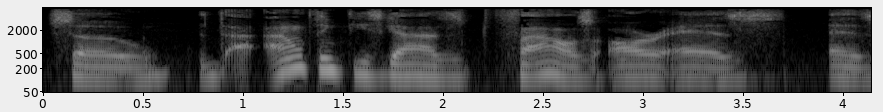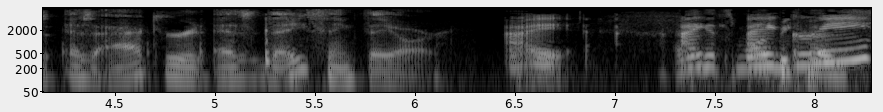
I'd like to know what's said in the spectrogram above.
So I don't think these guys' files are as as as accurate as they think they are. I I think I- it's more I because agree.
